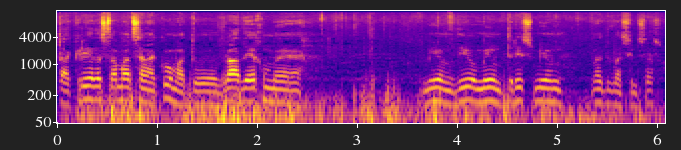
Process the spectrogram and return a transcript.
τα κρύα δεν σταμάτησαν ακόμα. Το βράδυ έχουμε μείον 2, μείον 3, μείον... Να τη βασίλισσα σου.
